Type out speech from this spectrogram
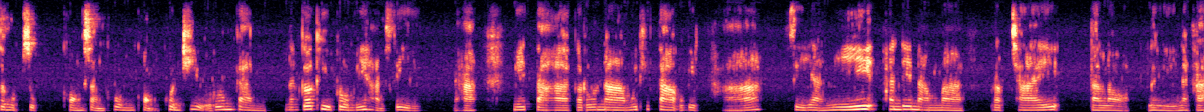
สงบสุขของสังคมของคนที่อยู่ร่วมกัน นั่นก็คือพรหมวิหารสี่นะคะเมตตากรุณามุทิตาอุเบกขาสี่อย่างนี้ท่านได้นำมา รับใช้ตลอดเลยนะคะ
